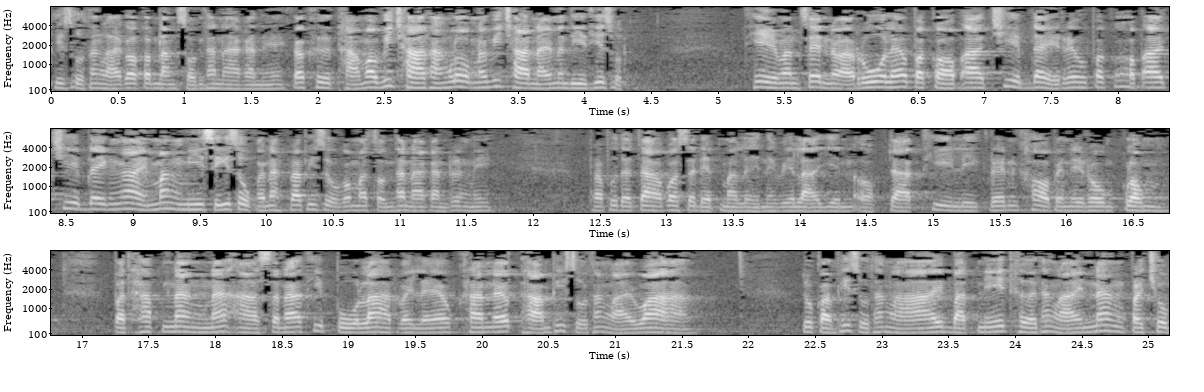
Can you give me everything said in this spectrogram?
พิสูจน์ทั้งหลายก็กำลังสนทนากันนี้ ก็คือถามว่าวิชาทางโลกนะวิชาไหนมันดีที่สุด ที่มันเส้นว่ารู้แล้วประกอบอาชีพได้เร็วประกอบอาชีพได้ง่าย มั่งมีสีสุขนะพระพิสุก็มาสนทนากันเรื่องนี้ พระพุทธเจ้าก็เสด็จมาเลยในเวลาเย็นออกจากที่หลีกเล่นเข้าไปในโรงกลม ประทับนั่งณอาสนะที่ปูลาดไว้แล้ว ครั้นแล้วถามพิสูจทั้งหลายว่าดูก่อนพิสูจทั้งหลาย บัดนี้เธอทั้งหลายนั่งประชุม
